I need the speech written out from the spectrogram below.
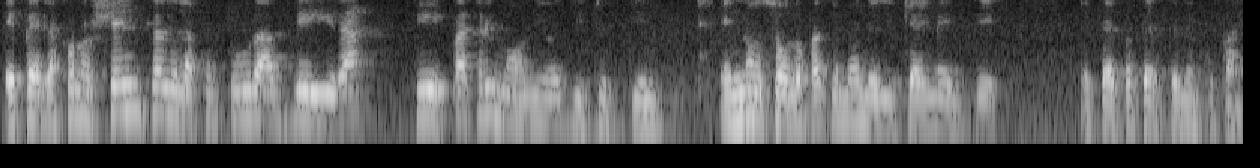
e per la conoscenza della cultura vera che è patrimonio di tutti e non solo patrimonio di chi ha i mezzi per potersene occupare.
